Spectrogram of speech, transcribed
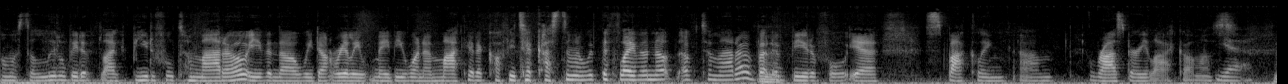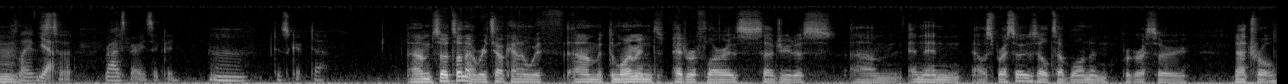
almost a little bit of like beautiful tomato, even though we don't really maybe want to market a coffee to a customer with the flavor note of tomato, but a beautiful, yeah, sparkling, um, raspberry-like almost Yeah, flavors Yeah. to it. raspberries are good Mm. descriptor. Um, so it's on our retail counter with um, at the moment Pedro Flores, Sao Judas, um, and then our espressos, El Tablon and Progresso Natural.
